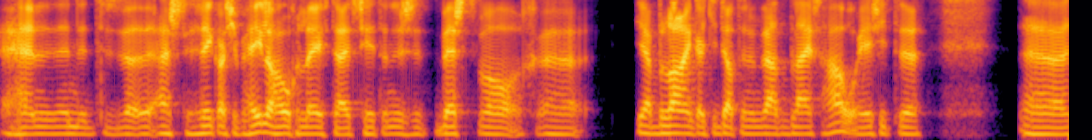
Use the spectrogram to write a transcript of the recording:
En, en het is, wel- als- zeker als je op hele hoge leeftijd zit, dan is het best wel eh, ja, belangrijk dat je dat inderdaad blijft houden. Je ziet de, eh,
